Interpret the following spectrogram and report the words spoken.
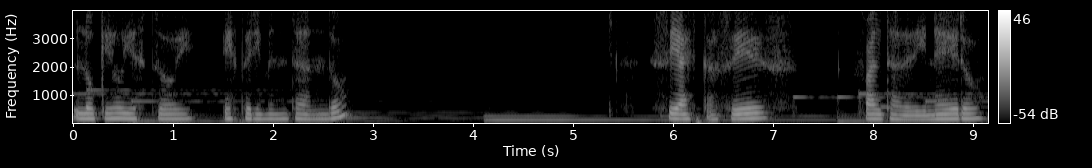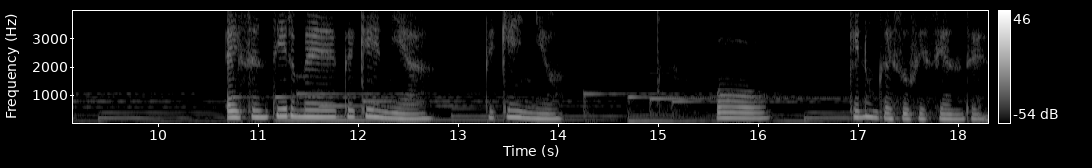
lo que hoy estoy experimentando? Sea escasez, falta de dinero, el sentirme pequeña, pequeño o que nunca es suficiente.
